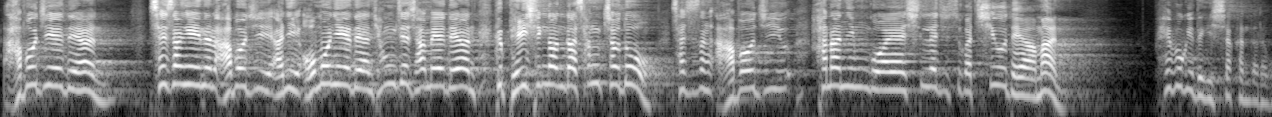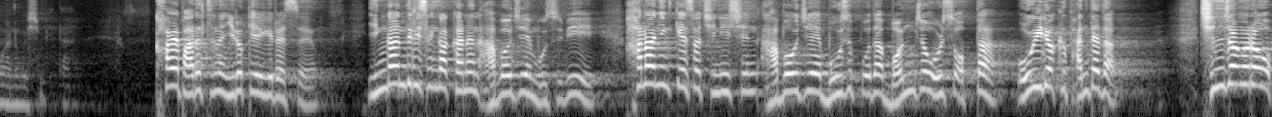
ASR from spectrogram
아버지에 대한 세상에 있는 아버지, 아니, 어머니에 대한 형제 자매에 대한 그 배신감과 상처도 사실상 아버지 하나님과의 신뢰 지수가 치유돼야만 회복이 되기 시작한다라고 하는 것입니다. 칼 바르트는 이렇게 얘기를 했어요. 인간들이 생각하는 아버지의 모습이 하나님께서 지니신 아버지의 모습보다 먼저 올 수 없다. 오히려 그 반대다. 진정으로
